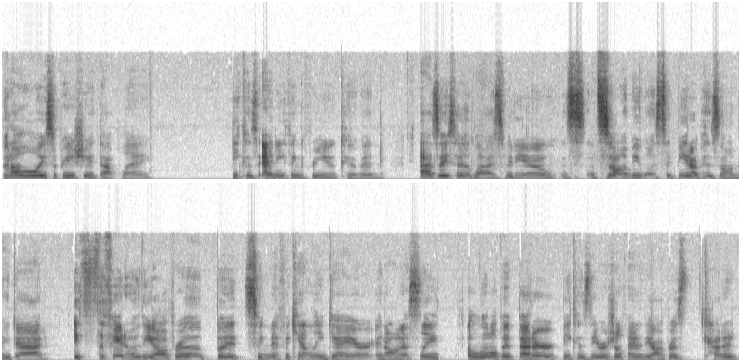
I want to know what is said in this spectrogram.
But I'll always appreciate that play. Because anything for you, Kumon. As I said last video, Zombie wants to beat up his zombie dad. It's the Phantom of the Opera, but significantly gayer, and honestly, a little bit better because the original Phantom of the Opera is kind of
